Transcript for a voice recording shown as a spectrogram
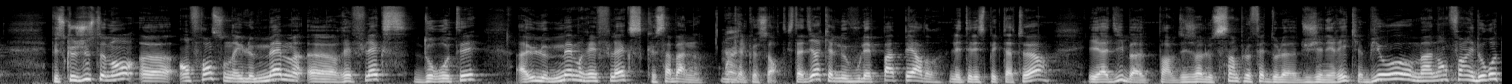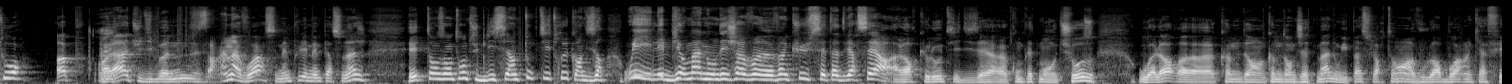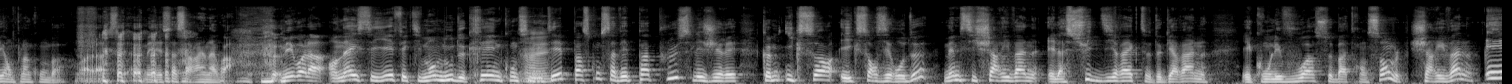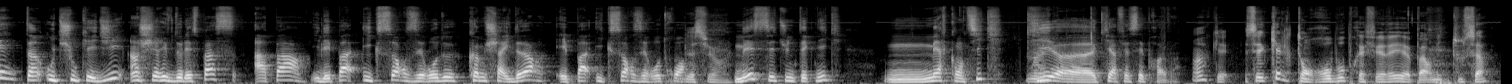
Puisque justement, en France, on a eu le même réflexe Dorothée a eu le même réflexe que Saban, en quelque sorte. C'est-à-dire qu'elle ne voulait pas perdre les téléspectateurs et a dit, bah, par déjà le simple fait de du générique, Bio, man, enfin est de retour. Hop, voilà, tu dis, bon, ça n'a rien à voir, c'est même plus les mêmes personnages. Et de temps en temps, tu glissais un tout petit truc en disant Oui, les Bioman ont déjà vaincu cet adversaire. Alors que l'autre, il disait euh, complètement autre chose. Ou alors, euh, comme, dans, comme dans Jetman, où ils passent leur temps à vouloir boire un café en plein combat. Voilà, mais ça, ça n'a rien à voir. Mais voilà, on a essayé effectivement, nous, de créer une continuité parce qu'on savait pas plus les gérer. Comme XOR et XOR 02, même si Charivan est la suite directe de Gavan et qu'on les voit se battre ensemble, Charivan est un Uchu Keiji, un shérif de l'espace, à part, il n'est pas XOR XOR 02 comme Shider et pas XOR 03. Bien sûr. Mais c'est une technique mercantique qui, euh, qui a fait ses preuves. Ok. C'est quel ton robot préféré euh, parmi tout ça?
